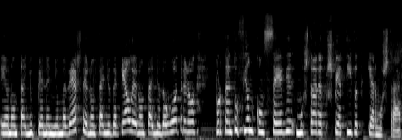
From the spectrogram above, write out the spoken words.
eu não tenho pena nenhuma desta, eu não tenho daquela, eu não tenho da outra. Não... Portanto, o filme consegue mostrar a perspectiva que quer mostrar.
